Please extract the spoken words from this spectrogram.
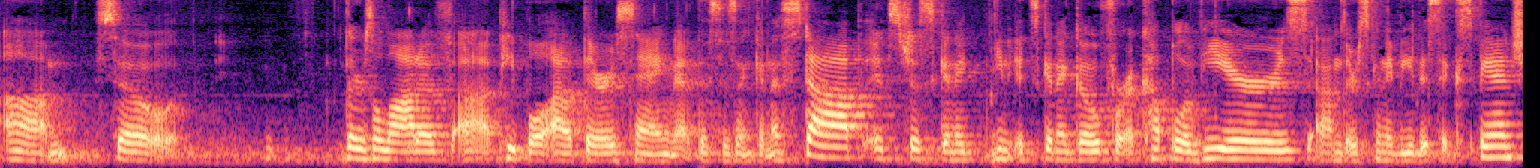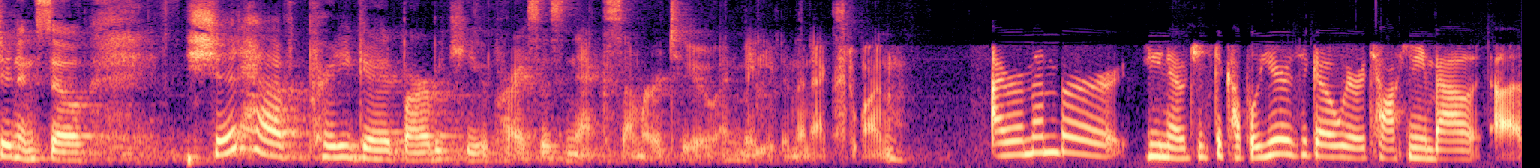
Um, so there's a lot of uh, people out there saying that this isn't going to stop. It's just going to it's going to go for a couple of years. Um, there's going to be this expansion, and so should have pretty good barbecue prices next summer too, and maybe even the next one. I remember, you know, just a couple years ago, we were talking about uh,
